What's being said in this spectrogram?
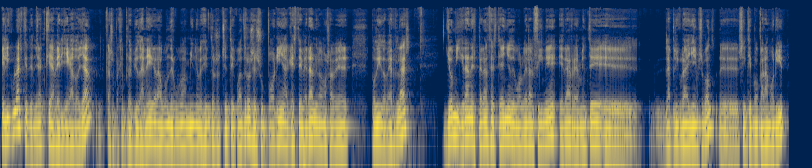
Películas que tendrían que haber llegado ya. En el caso, por ejemplo, de Viuda Negra, Wonder Woman 1984, se suponía que este verano íbamos a haber podido verlas. Yo mi gran esperanza este año de volver al cine era realmente eh, la película de James Bond, eh, Sin tiempo para morir.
